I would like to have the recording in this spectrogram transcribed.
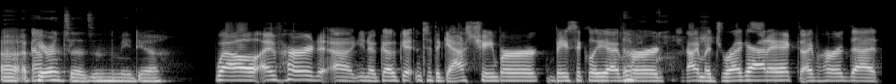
uh, appearances in the media? Well, I've heard, uh, you know, go get into the gas chamber. Basically, I've oh, heard gosh. I'm a drug addict. I've heard that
